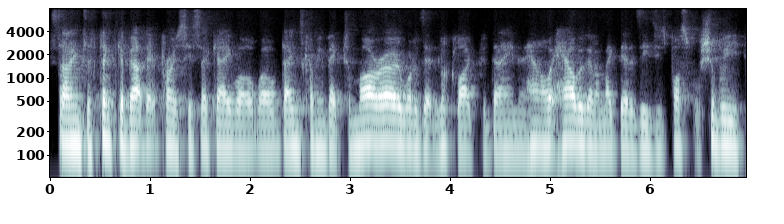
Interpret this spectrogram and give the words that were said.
starting to think about that process. Okay, well, well, Dane's coming back tomorrow. What does that look like for Dane, and how how are we going to make that as easy as possible? Should we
